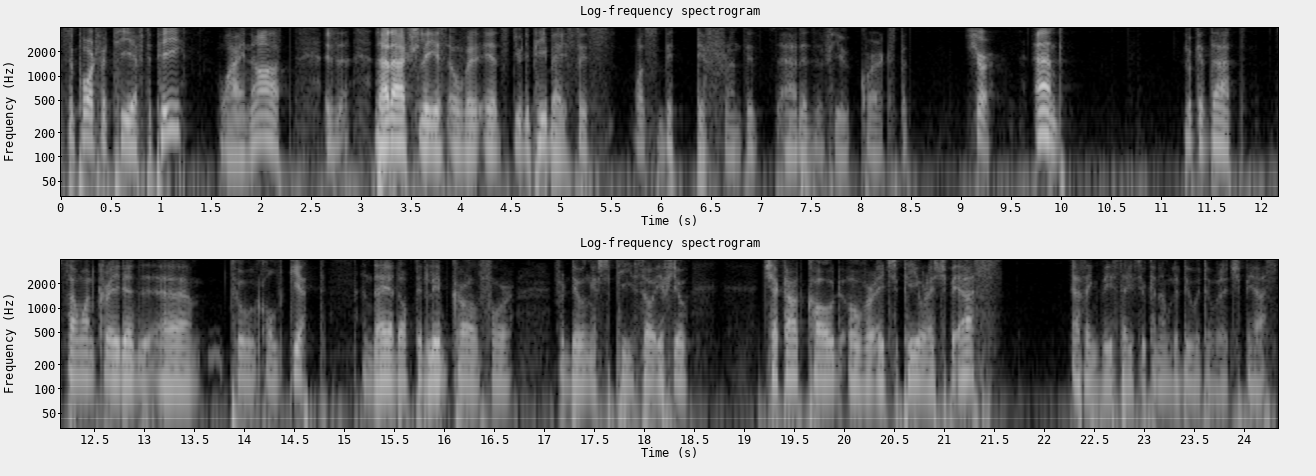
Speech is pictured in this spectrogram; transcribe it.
support for TFTP, why not? That actually is over? It's UDP based, so it was a bit different. It added a few quirks, but sure. And look at that someone created a tool called Git and they adopted libcurl for for doing HTTP. So if you check out code over HTTP or HTTPS, I think these days you can only do it over HTTPS.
